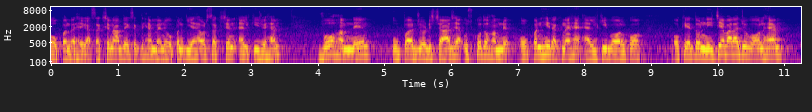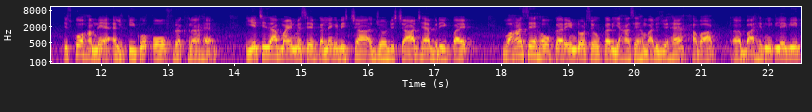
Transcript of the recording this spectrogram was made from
ओपन रहेगा। सक्शन आप देख सकते हैं, मैंने ओपन किया है और सक्शन एल की जो है, वो हमने ऊपर जो डिस्चार्ज है, उसको तो हमने ओपन ही रखना है एल की वॉल को। ओके तो नीचे वाला जो वॉल है इसको हमने एल्की को ऑफ़ रखना है। ये चीज़ आप माइंड में सेव कर लें कि डिस्चार्ज जो डिस्चार्ज है ब्रेक पाइप वहाँ से होकर इंडोर से होकर, यहाँ से हमारी जो है हवा बाहर निकलेगी।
